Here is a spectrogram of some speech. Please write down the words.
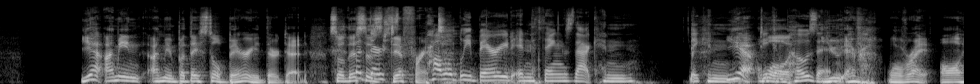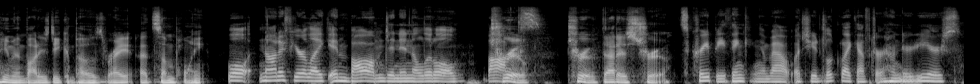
Yeah, I mean, I mean, but they still buried their dead. So this but they're is different. Probably buried in things that can they can yeah, decompose well, it. you ever, well, right. All human bodies decompose, right? At some point. Well, not if you're like embalmed and in a little box. True, true. That is true. It's creepy thinking about what you'd look like after 100 years.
